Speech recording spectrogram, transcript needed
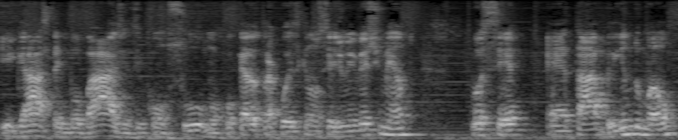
e gasta em bobagens, em consumo, qualquer outra coisa que não seja um investimento, você está é, tá abrindo mão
